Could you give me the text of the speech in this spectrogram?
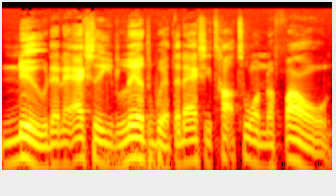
knew, that they actually lived with, that they actually talked to on the phone.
